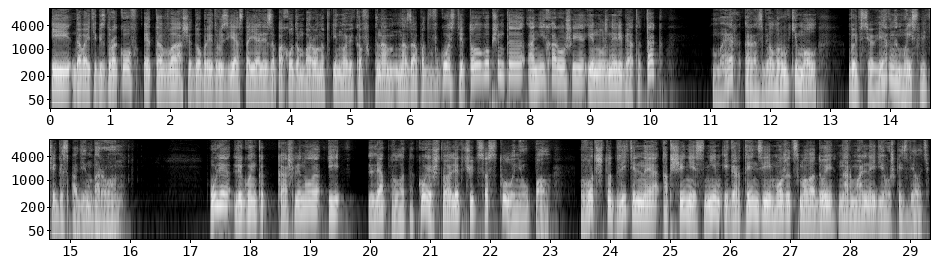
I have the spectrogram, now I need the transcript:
«И давайте без дураков, это ваши добрые друзья стояли за походом баронов и новиков к нам на запад в гости, то, в общем-то, они хорошие и нужные ребята, так?» Мэр развел руки, мол, «Вы все верно мыслите, господин барон». Уля легонько кашлянула и ляпнула такое, что Олег чуть со стула не упал – вот что длительное общение с ним и Гортензией может с молодой нормальной девушкой сделать.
